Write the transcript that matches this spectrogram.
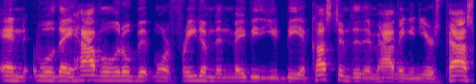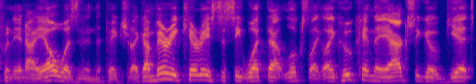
And will they have a little bit more freedom than maybe you'd be accustomed to them having in years past when NIL wasn't in the picture? Like I'm very curious to see what that looks like. Like who can they actually go get?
